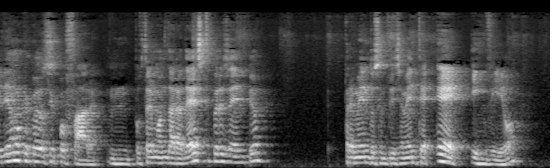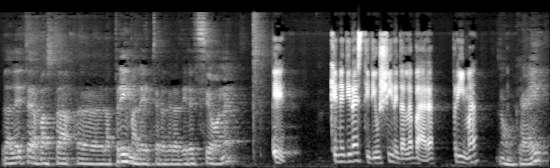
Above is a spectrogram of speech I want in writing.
vediamo che cosa si può fare. Mm, potremmo andare ad est, per esempio, premendo semplicemente E invio. La lettera basta eh, la prima lettera della direzione. E. Che ne diresti di uscire dalla bara, prima? Ok,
